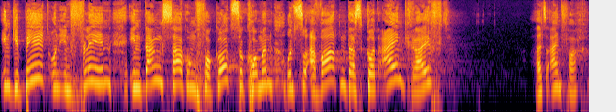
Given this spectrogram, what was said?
in Gebet und in Flehen, in Danksagung vor Gott zu kommen und zu erwarten, dass Gott eingreift, als einfach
